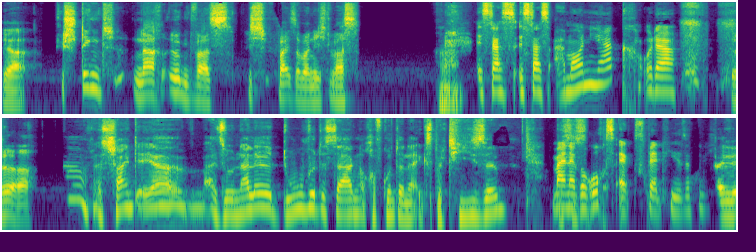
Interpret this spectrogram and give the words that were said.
Ja. stinkt nach irgendwas. Ich weiß aber nicht was. Ist das, ist das Ammoniak oder? Ja. Ja, Es scheint eher, also Nalle, du würdest sagen, auch aufgrund deiner Expertise, Meine Das ist- Geruchsexpertise. deine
